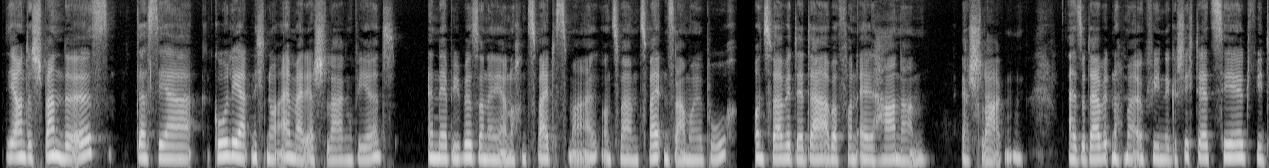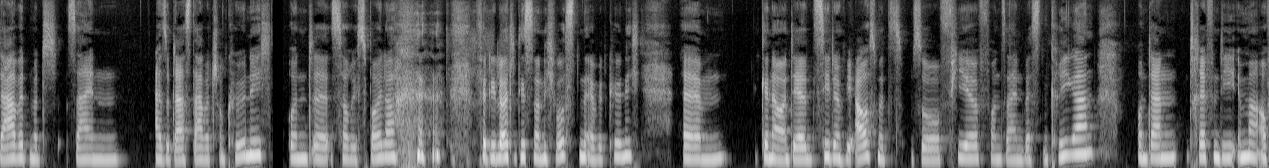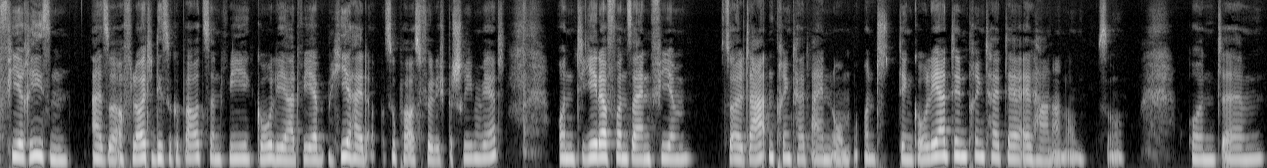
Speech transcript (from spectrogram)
ja, und das Spannende ist, dass ja Goliath nicht nur einmal erschlagen wird in der Bibel, sondern ja noch ein zweites Mal, und zwar im zweiten Samuel-Buch. Und zwar wird er da aber von El Hanan erschlagen. Also da wird nochmal irgendwie eine Geschichte erzählt, wie David mit seinen, also da ist David schon König und, äh, sorry, Spoiler, für die Leute, die es noch nicht wussten, er wird König. Ähm, genau, und der zieht irgendwie aus mit so vier von seinen besten Kriegern und dann treffen die immer auf vier Riesen, also auf Leute, die so gebaut sind wie Goliath, wie er hier halt super ausführlich beschrieben wird. Und jeder von seinen vier Soldaten bringt halt einen um. Und den Goliath, den bringt halt der Elhanan um. So. Und ähm,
